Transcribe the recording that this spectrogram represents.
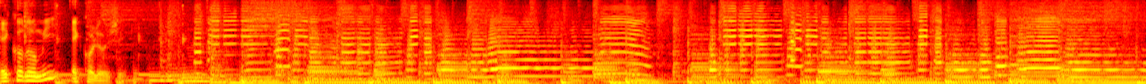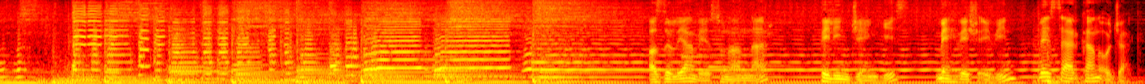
Ekonomi ekoloji. Hazırlayan ve sunanlar Pelin Cengiz, Mehveş Evin ve Serkan Ocak.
